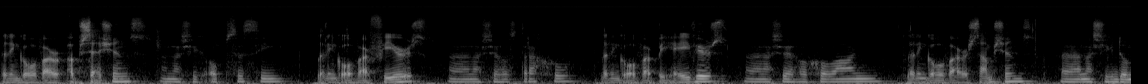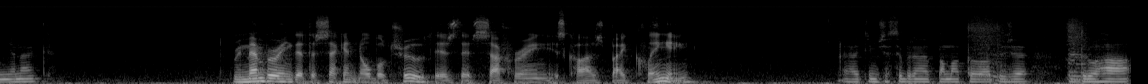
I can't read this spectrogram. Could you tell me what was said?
letting go of our obsessions, našich obsesí, letting go of our fears, eh, našeho strachu, letting go of our behaviors, eh, našeho chování, letting go of our assumptions. eh, našich domněnek. Remembering that the second noble truth is that suffering is caused by clinging Eh, Tím, že si budeme pamatovat, že druhá,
